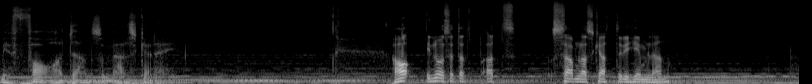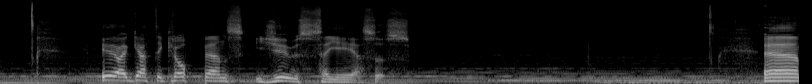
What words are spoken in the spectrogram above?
med Fadern som älskar dig. Ja, i något sätt att, att samla skatter i himlen. Ögat i kroppens ljus, säger Jesus. Eh,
